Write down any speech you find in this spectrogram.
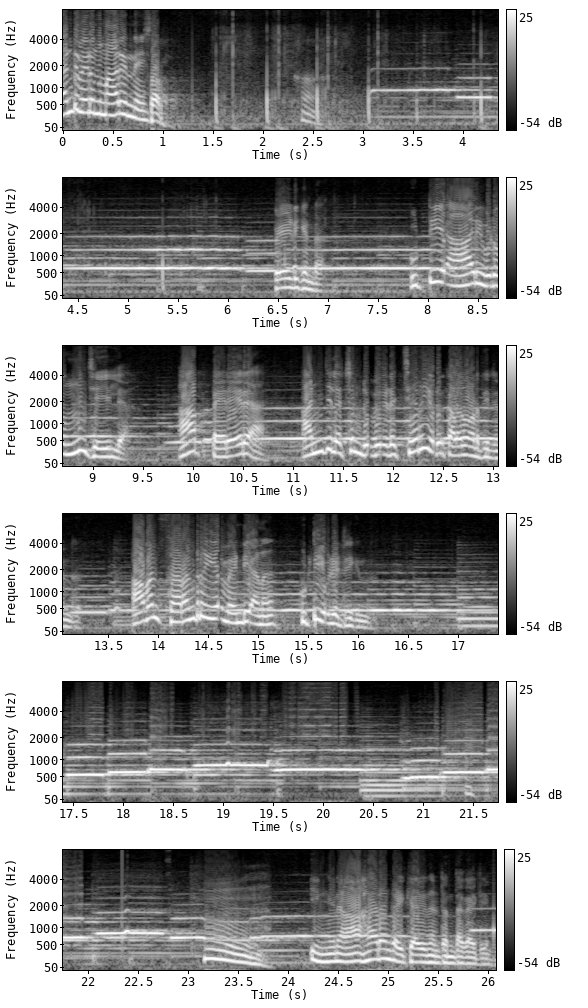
രണ്ടുപേരൊന്ന് മാറിന്നേ സാർ. പേടിക്കണ്ട. കുട്ടിയെ ആരും ഇവിടെ ഒന്നും ചെയ്യില്ല. ആ പെരേര അഞ്ചു ലക്ഷം രൂപയുടെ ചെറിയൊരു കളവ് നടത്തിയിട്ടുണ്ട്. അവൻ സറണ്ടർ ചെയ്യാൻ വേണ്ടിയാണ് കുട്ടി ഇവിടെ ഇട്ടിരിക്കുന്നത്. ഇങ്ങനെ ആഹാരം കഴിക്കാതിരുന്നിട്ട് എന്താ കാര്യം?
